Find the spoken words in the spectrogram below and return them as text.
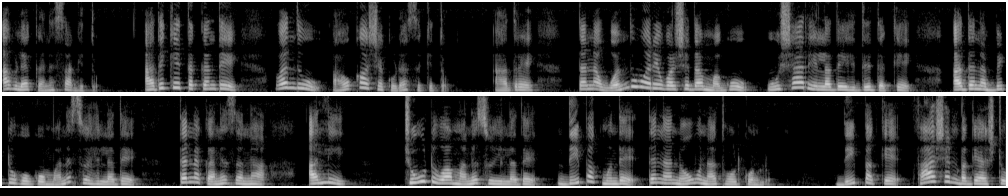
ಅವಳ ಕನಸಾಗಿತ್ತು. ಅದಕ್ಕೆ ತಕ್ಕಂತೆ ಒಂದು ಅವಕಾಶ ಕೂಡ ಸಿಕ್ಕಿತು ಆದರೆ ತನ್ನ ಒಂದೂವರೆ ವರ್ಷದ ಮಗು ಹುಷಾರಿಲ್ಲದೆ ಇದ್ದಿದ್ದಕ್ಕೆ ಅದನ್ನು ಬಿಟ್ಟು ಹೋಗೋ ಮನಸ್ಸು ಇಲ್ಲದೆ ತನ್ನ ಕನಸನ್ನು ಅಲ್ಲಿ ಚೂಟುವ ಮನಸ್ಸು ಇಲ್ಲದೆ ದೀಪಕ್ ಮುಂದೆ ತನ್ನ ನೋವನ್ನು ತೋಡ್ಕೊಂಡ್ಳು. ದೀಪಕ್ಕೆ ಫ್ಯಾಷನ್ ಬಗ್ಗೆ ಅಷ್ಟು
